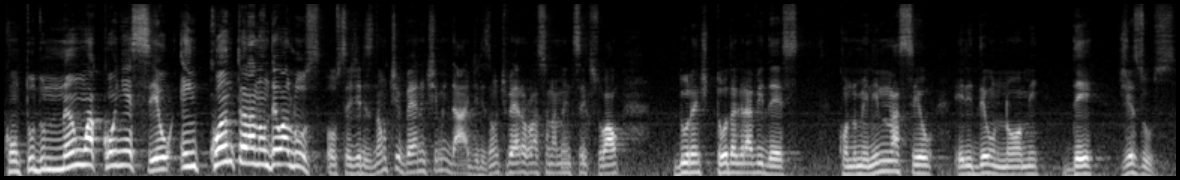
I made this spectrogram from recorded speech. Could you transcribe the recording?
contudo não a conheceu enquanto ela não deu à luz. Ou seja, eles não tiveram intimidade, eles não tiveram relacionamento sexual durante toda a gravidez. Quando o menino nasceu, ele deu o nome de Jesus.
